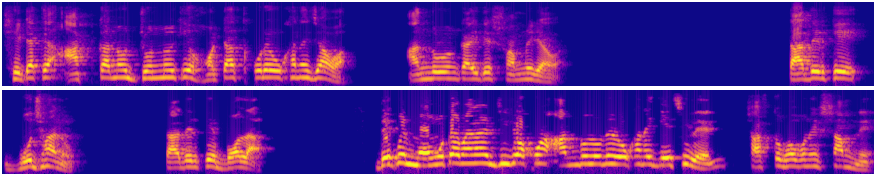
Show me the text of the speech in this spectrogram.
সেটাকে আটকানোর জন্য কি হঠাৎ করে ওখানে যাওয়া? আন্দোলনকারীদের সামনে যাওয়া। তাদেরকে বোঝানো, তাদেরকে বলা। দেখবেন মমতা ব্যানার্জি যখন আন্দোলনের ওখানে গেছিলেন স্বাস্থ্য ভবনের সামনে,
